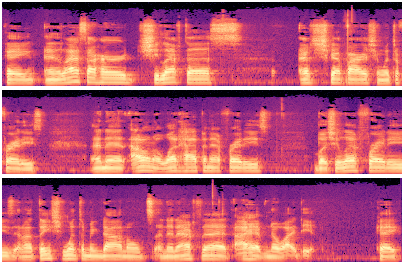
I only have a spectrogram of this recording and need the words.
Okay, and the last I heard, she left us after she got fired. She went to Freddy's, and then I don't know what happened at Freddy's, but she left Freddy's, and I think she went to McDonald's, and then after that, I have no idea. Okay,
